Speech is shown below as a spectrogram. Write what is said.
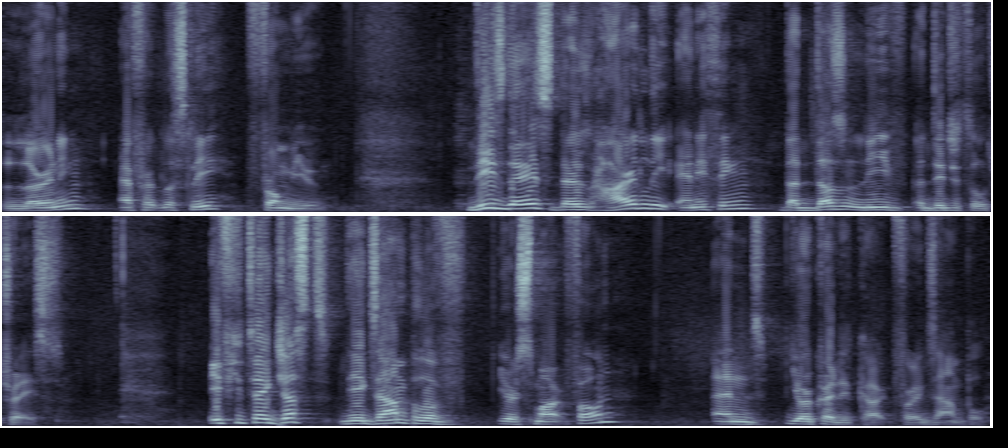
learning effortlessly from you. These days, there's hardly anything that doesn't leave a digital trace. If you take just the example of your smartphone and your credit card, for example,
